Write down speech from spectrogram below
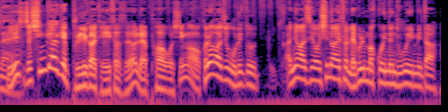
네. 이게 진짜 신기하게 분리가 돼 있었어요. 래퍼하고 싱어. 그래가지고 우리도 안녕하세요. 신화에서 랩을 맡고 있는 누구입니다.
